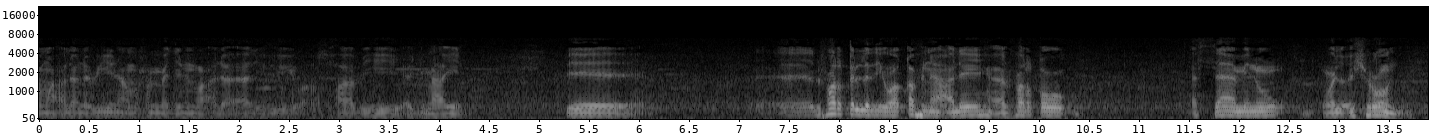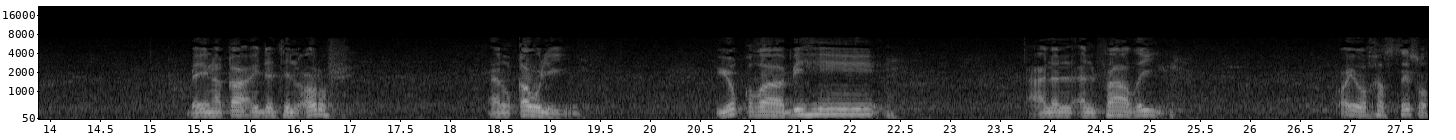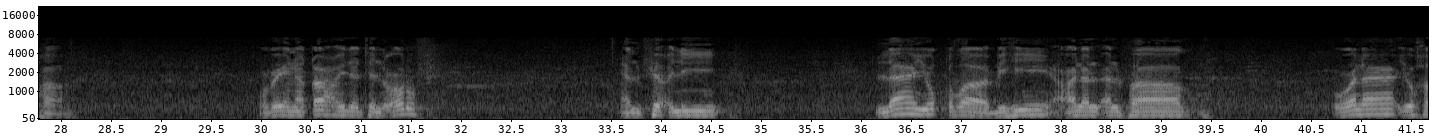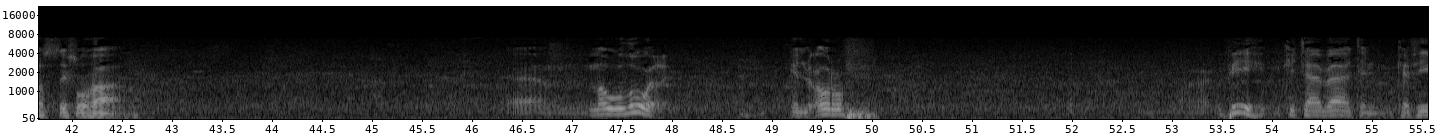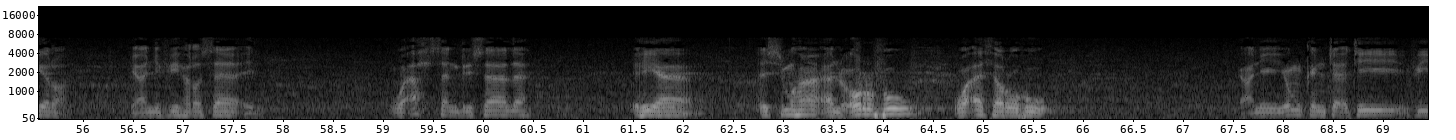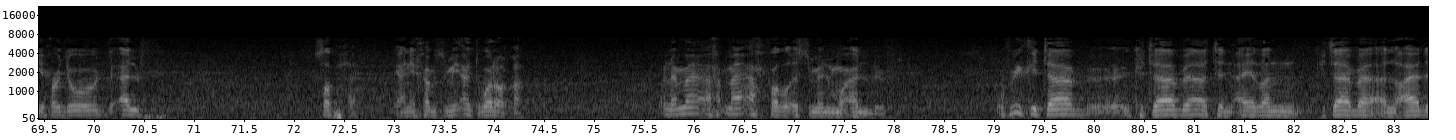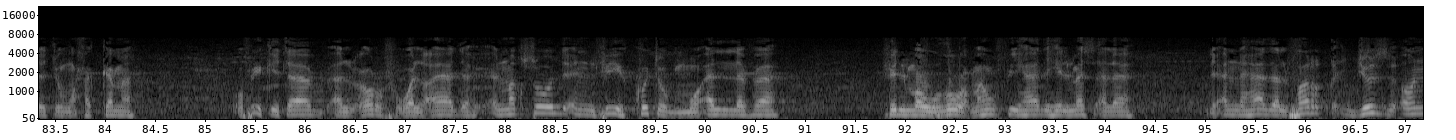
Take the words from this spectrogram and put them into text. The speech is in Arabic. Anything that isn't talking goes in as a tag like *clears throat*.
وعلى نبينا محمد وعلى آله وأصحابه أجمعين. الفرق الذي وقفنا عليه الفرق الثامن والعشرون بين قاعدة العرف القولي يقضى به على الألفاظ ويخصصها. وبين قاعدة العرف الفعلي لا يقضى به على الألفاظ ولا يخصصها. موضوع العرف فيه كتابات كثيرة يعني فيه رسائل. وأحسن رسالة هي اسمها العرف وأثره. يعني يمكن تأتي في حدود ألف صفحة يعني خمسمائة ورقة. أنا ما ما أحفظ اسم المؤلف. وفي كتاب كتابات أيضا كتابة العادة محكمة. وفي كتاب العرف والعادة المقصود أن فيه كتب مؤلفة في الموضوع. ما هو في هذه المسألة؟ لأن هذا الفرق جزء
